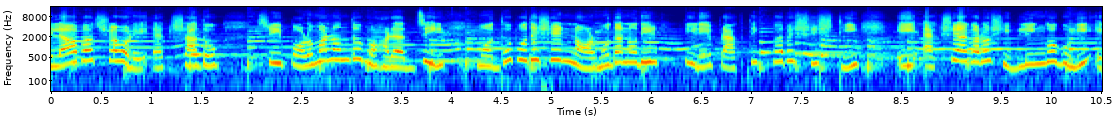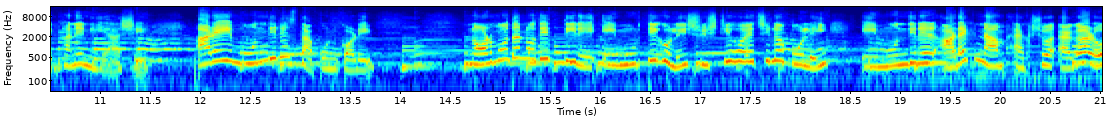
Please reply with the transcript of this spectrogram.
এলাহাবাদ শহরে এক সাধক শ্রী পরমানন্দ মহারাজজি মধ্যপ্রদেশের নর্মদা নদীর তীরে প্রাকৃতিকভাবে সৃষ্টি এই একশো এগারো শিবলিঙ্গগুলি এখানে নিয়ে আসে, আর এই মন্দিরে স্থাপন করে। নর্মদা নদীর তীরে এই মূর্তিগুলি সৃষ্টি হয়েছিল বলেই এই মন্দিরের আরেক নাম একশো এগারো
